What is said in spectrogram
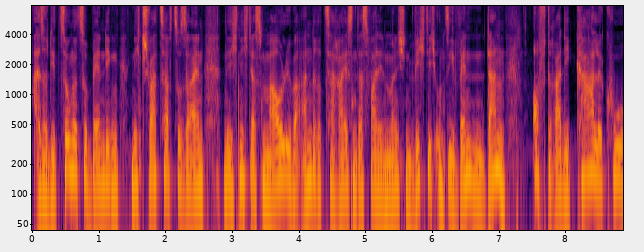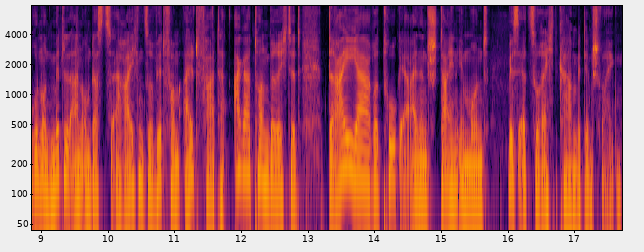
Also die Zunge zu bändigen, nicht schwatzhaft zu sein, nicht, nicht das Maul über andere zerreißen, das war den Mönchen wichtig und sie wenden dann oft radikale Kuren und Mittel an, um das zu erreichen. So wird vom Altvater Agathon berichtet, drei Jahre trug er einen Stein im Mund, bis er zurechtkam mit dem Schweigen.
